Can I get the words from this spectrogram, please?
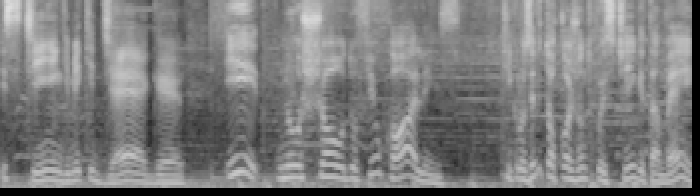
Sting, Mick Jagger. E no show do Phil Collins, que inclusive tocou junto com o Sting também,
